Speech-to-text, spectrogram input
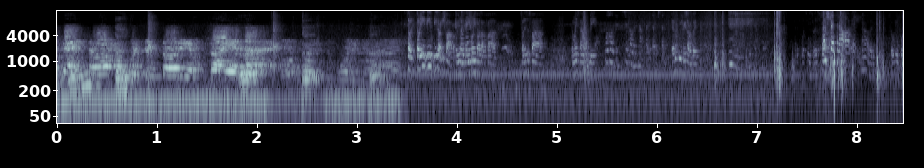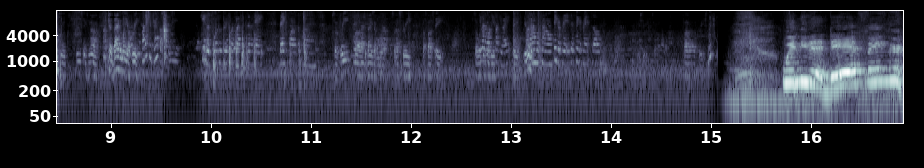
Okay, so I'm gonna put the sodium cyanide. We need a dead finger.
